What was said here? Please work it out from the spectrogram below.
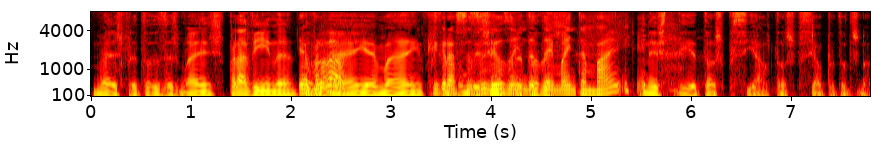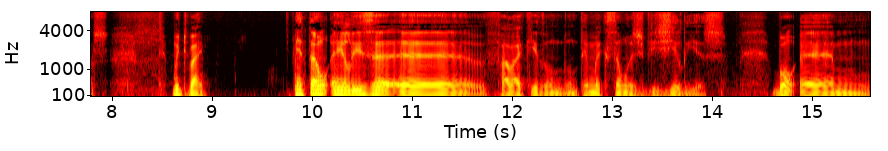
mas para todas as mães, para a Dina é também, verdade. é mãe. Que portanto, graças um a Deus ainda tem mãe também. Neste dia tão especial, tão especial para todos nós. Muito bem. Então, a Elisa uh, fala aqui de um, de um, tema que são as vigílias. Bom, um,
